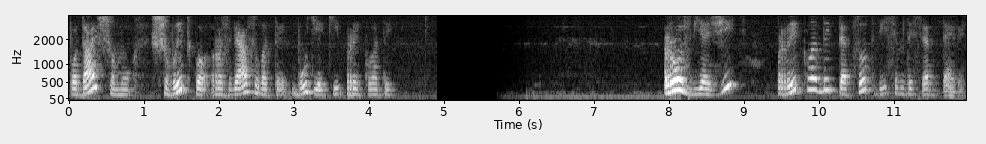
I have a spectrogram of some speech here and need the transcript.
подальшому швидко розв'язувати будь-які приклади. Розв'яжіть приклади 589.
